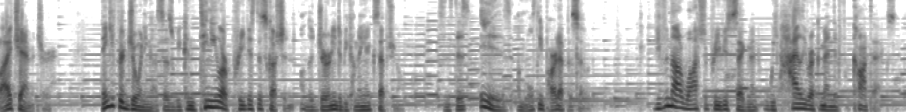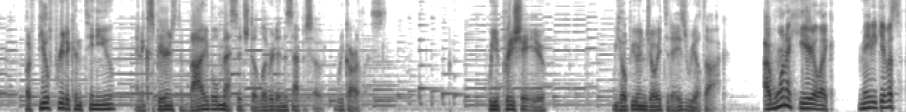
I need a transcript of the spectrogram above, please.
by Chamager. Thank you for joining us as we continue our previous discussion on the journey to becoming exceptional, since this is a multi part episode. If you've not watched the previous segment, we highly recommend it for context, but feel free to continue and experience the valuable message delivered in this episode, regardless. We appreciate you. We hope you enjoyed today's Real Talk. I want to hear, like, maybe give us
